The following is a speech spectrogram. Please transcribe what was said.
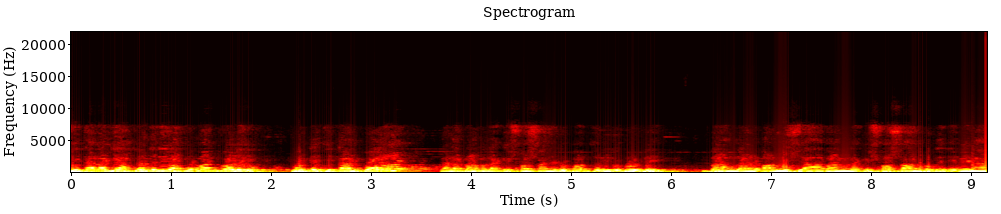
জেতার আগে আপনাদেরই অপমান করে, ভোটে জেতার পর তারা বাংলাকে শ্মশানে রূপান্তরিত করবে। বাংলার মানুষরা বাংলাকে শ্মশান হতে দেবে না।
